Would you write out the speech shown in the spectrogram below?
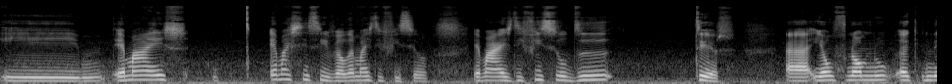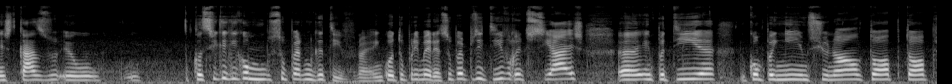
e é mais é mais sensível, é mais difícil. É mais difícil de ter. Uh, e é um fenómeno, neste caso, eu classifico aqui como super negativo, é? enquanto o primeiro é super positivo, redes sociais, uh, empatia, companhia emocional, top, top,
